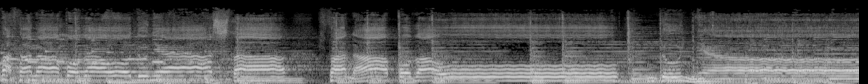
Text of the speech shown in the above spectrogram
θα έρθει ανάποδα ο Ντουνιάς θα έρθει ανάποδα ο Ντουνιάς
